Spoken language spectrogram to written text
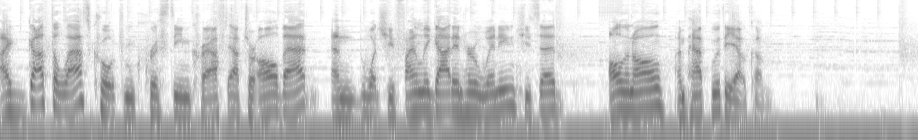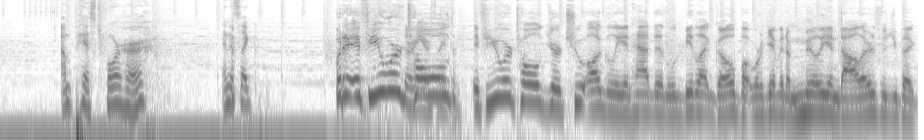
I got the last quote from Christine Craft after all that, and what she finally got in her winning. She said, All in all, I'm happy with the outcome. I'm pissed for her. And it's like, But if you were 30 years told, later. if you were told you're too ugly and had to be let go, but we're given a million dollars, would you be like,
